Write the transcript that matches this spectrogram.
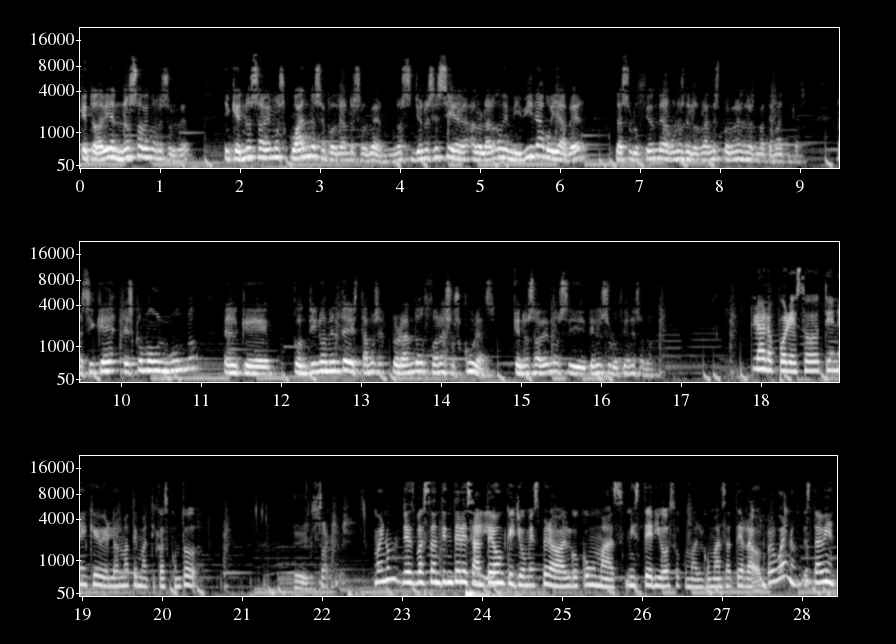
que todavía no sabemos resolver y que no sabemos cuándo se podrán resolver. yo no sé si a lo largo de mi vida voy a ver la solución de algunos de los grandes problemas de las matemáticas. Así que es como un mundo en el que continuamente estamos explorando zonas oscuras que no sabemos si tienen soluciones o no. Claro, por eso tiene que ver las matemáticas con todo. Exacto. Bueno, es bastante interesante, aunque yo me esperaba algo como más misterioso, como algo más aterrador, pero bueno, está bien.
